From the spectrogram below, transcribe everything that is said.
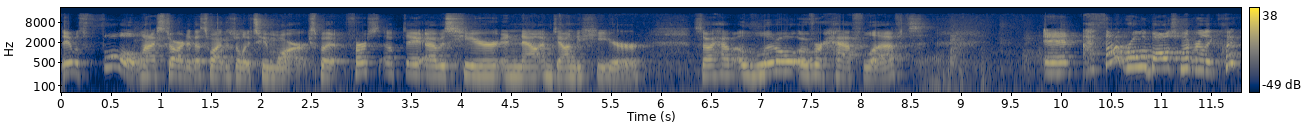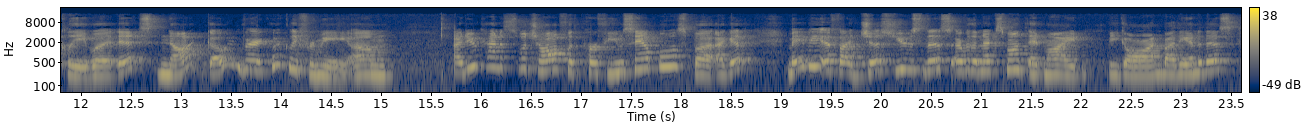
It was full when I started, that's why there's only two marks. But first update, I was here and now I'm down to here. So I have a little over half left. And I thought rollerballs went really quickly, but it's not going very quickly for me. Um, I do kind of switch off with perfume samples, but I get maybe if I just use this over the next month, it might be gone by the end of this.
